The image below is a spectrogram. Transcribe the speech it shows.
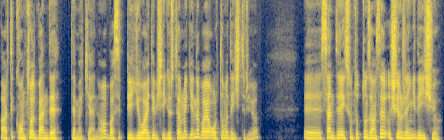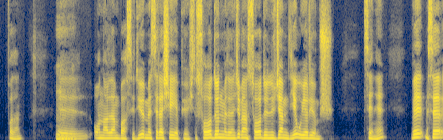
Artık kontrol bende demek yani o. Basit bir UI'de bir şey göstermek yerine bayağı ortamı değiştiriyor. Ee, sen direksiyon tuttuğun zaman mesela ışığın rengi değişiyor falan. Hmm. Ee, onlardan bahsediyor. Mesela şey yapıyor işte sola dönmeden önce ben sola döneceğim diye uyarıyormuş seni. Ve mesela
